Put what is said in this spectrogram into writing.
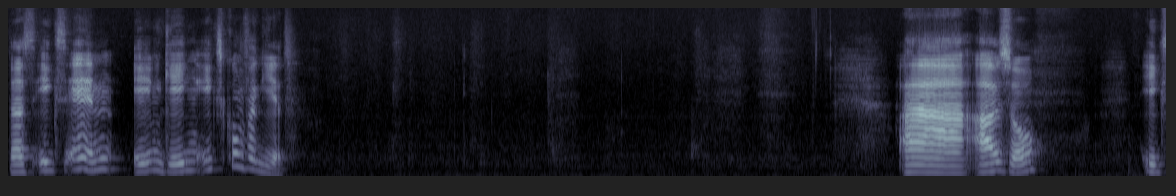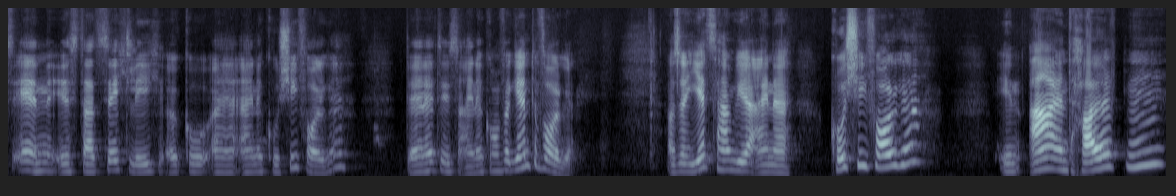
dass xn eben gegen x konvergiert. Also, xn ist tatsächlich äh, äh, eine Cauchy-Folge, denn es ist eine konvergente Folge. Also jetzt haben wir eine Cauchy-Folge in A enthalten,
